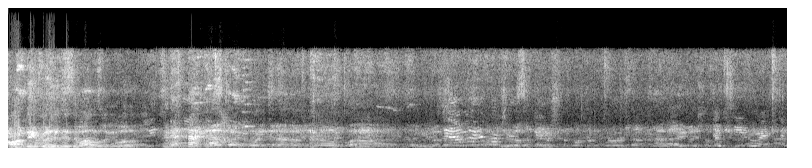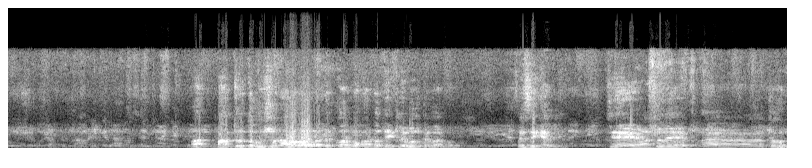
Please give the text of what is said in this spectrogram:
আমার দিগ্গজে দিতে ভালো লাগে বলো। মাত্র তো ঘোষণা হলো ওনাদের কর্মকাণ্ড দেখলে বলতে পারব। বেসিক্যালি যে আসলে যখন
